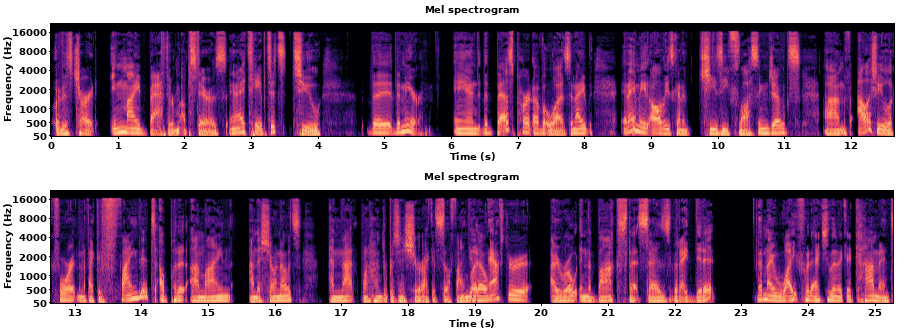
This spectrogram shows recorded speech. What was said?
or this chart in my bathroom upstairs and I taped it to the the mirror. And the best part of it was, and I, and I made all these kind of cheesy flossing jokes. Um, I'll actually look for it, and if I could find it, I'll put it online on the show notes. I'm not 100% sure I could still find it but though. After I wrote in the box that says that I did it, then my wife would actually make a comment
